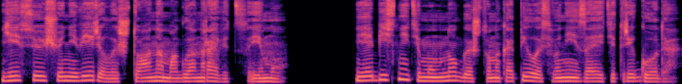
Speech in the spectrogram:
Ей все еще не верилось, что она могла нравиться ему. И объяснить ему многое, что накопилось в ней за эти три года.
